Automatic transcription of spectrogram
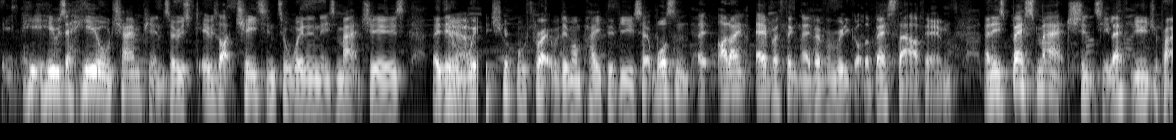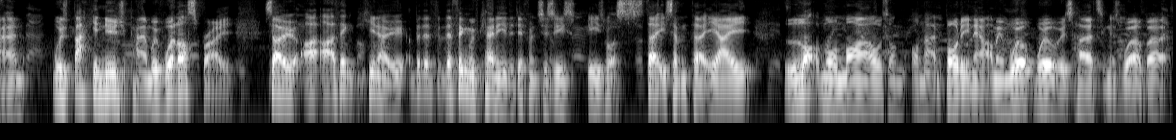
He, he was a heel champion, so it was, it was like cheating to win in his matches. They did Yeah. a weird triple threat with him on pay per view, so it wasn't. I don't ever think they've ever really got the best out of him. And his best match since he left New Japan was back in New Japan with Will Ospreay. So I, I think you know, but the, the thing with Kenny, the difference is he's he's what 37, 38, a lot more miles on on that body now. I mean, Will Will is hurting as well, but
